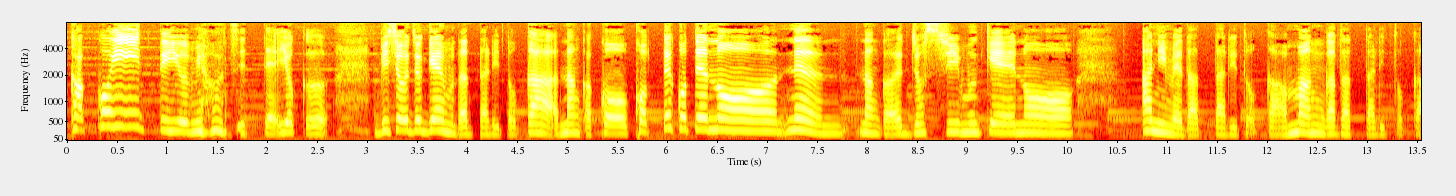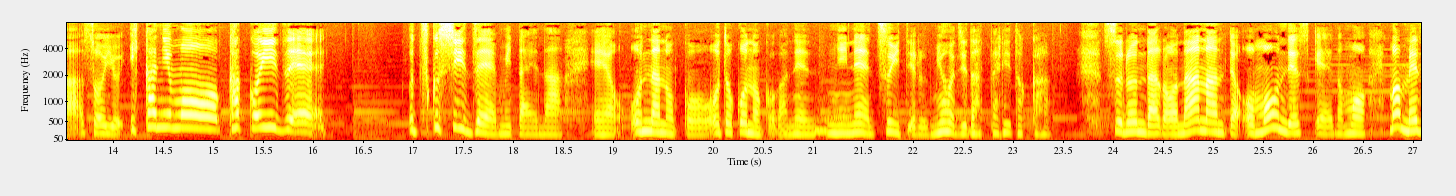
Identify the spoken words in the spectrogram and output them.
かっこいいっていう名字ってよく美少女ゲームだったりとか、なんかこう、こってこてのね、なんか女子向けのアニメだったりとか、漫画だったりとか、そういういかにもかっこいいぜ、美しいぜ、みたいな、えー女の子、男の子がね、にね、ついてる名字だったりとか、するんだろうななんて思うんですけれども、まあ珍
